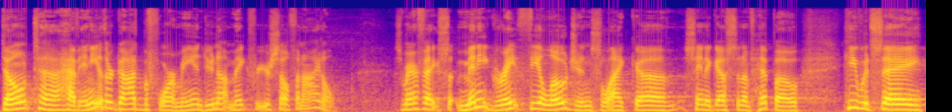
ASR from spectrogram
don't uh, have any other God before me, and do not make for yourself an idol. As a matter of fact, many great theologians, like uh, St. Augustine of Hippo, he would say,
